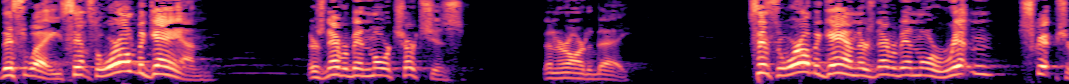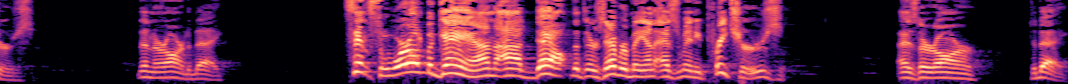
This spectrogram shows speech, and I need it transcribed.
this way. Since the world began, there's never been more churches than there are today. Since the world began, there's never been more written scriptures than there are today. Since the world began, I doubt that there's ever been as many preachers as there are today.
